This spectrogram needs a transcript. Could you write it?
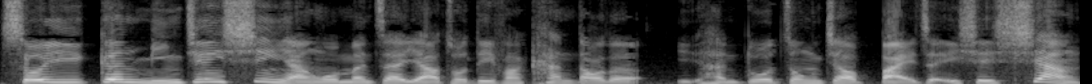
所以，跟民间信仰我们在亚洲地方看到的很多宗教摆着一些像，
